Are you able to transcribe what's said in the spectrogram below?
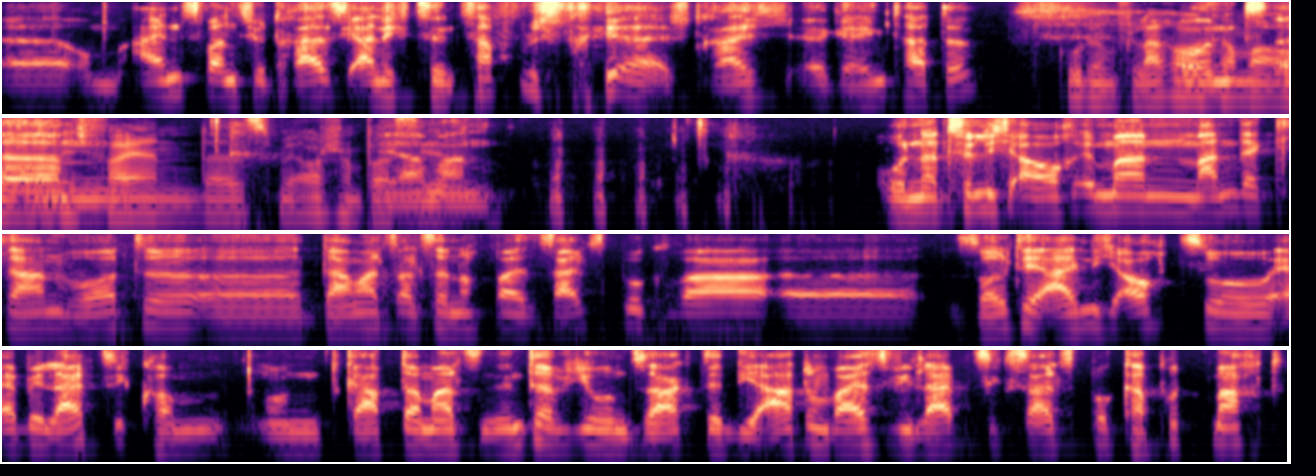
äh, um 21.30 Uhr eigentlich den Zapfenstreich äh, gehängt hatte. Gut, im Flachau Und, kann man auch ähm, feiern. Das ist mir auch schon passiert. Ja, Mann. Und natürlich auch immer ein Mann der klaren Worte. Äh, damals, als er noch bei Salzburg war, äh, sollte er eigentlich auch zu RB Leipzig kommen und gab damals ein Interview und sagte, die Art und Weise, wie Leipzig Salzburg kaputt macht,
